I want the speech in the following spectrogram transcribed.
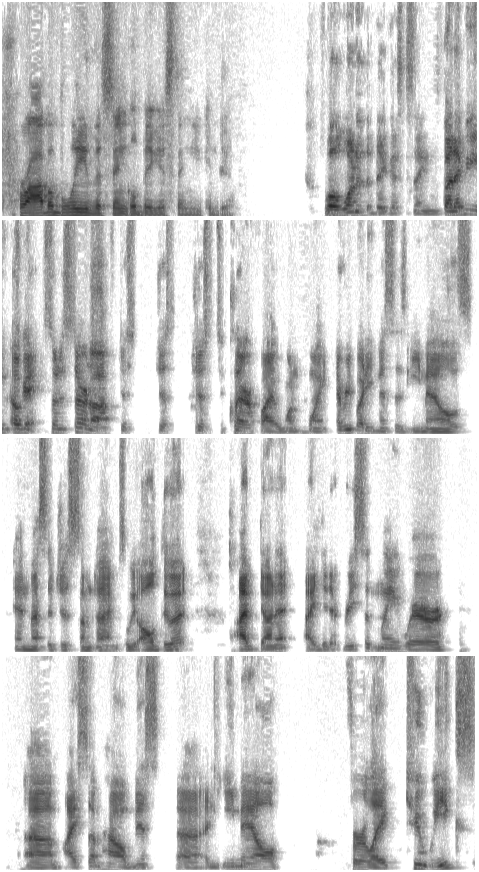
probably the single biggest thing you can do. Well, one of the biggest things. But I mean, okay, so to start off, just just just to clarify one point, everybody misses emails and messages sometimes. We all do it. I've done it. I did it recently where um, I somehow missed uh, an email for like two weeks.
